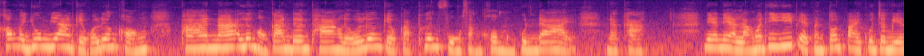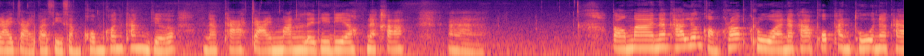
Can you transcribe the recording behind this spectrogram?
เข้ามายุ่มย่ามเกี่ยวกับเรื่องของพาหนะเรื่องของการเดินทาง หรือว่าเรื่องเกี่ยวกับเพื่อนฝูงสังคมของคุณได้นะคะเนี่ยเนี่ยหลังวันที่ 21 เป็นต้นไป คุณจะมีรายจ่ายภาษีสังคมค่อนข้างเยอะนะคะ จ่ายมันเลยทีเดียวนะคะอ่า ต่อมานะคะเรื่องของครอบครัวนะคะ พบพันธุนะคะ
